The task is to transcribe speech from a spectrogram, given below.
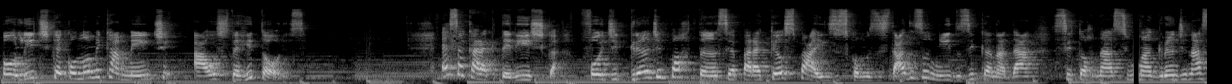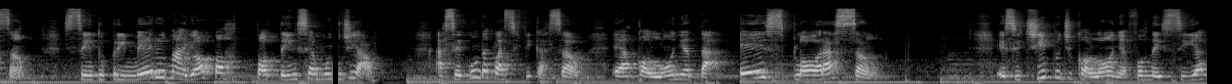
política economicamente aos territórios. Essa característica foi de grande importância para que os países como os Estados Unidos e Canadá se tornassem uma grande nação, sendo o primeiro e maior potência mundial. A segunda classificação é a colônia da exploração. Esse tipo de colônia fornecia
